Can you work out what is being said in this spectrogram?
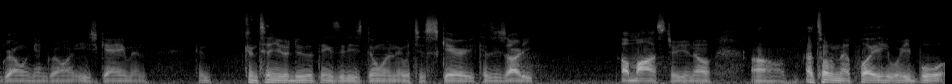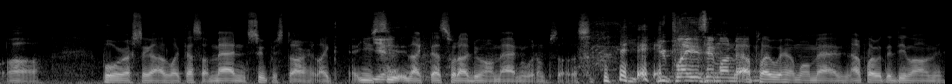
growing and growing each game, and con- continue to do the things that he's doing, which is scary because he's already a monster. You know, um, I told him that play where he bull uh, bull rushed the guy. I was like, "That's a Madden superstar." Like you Yeah. see, like that's what I do on Madden with him. So that's You play as him on Madden. I play with him on Madden. I play with the D lineman.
